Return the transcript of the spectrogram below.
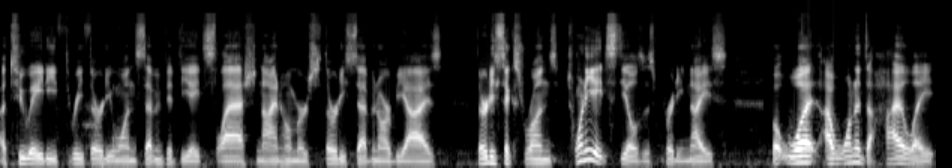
A 280, 331, 758 slash, nine homers, 37 RBIs, 36 runs, 28 steals is pretty nice. But what I wanted to highlight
